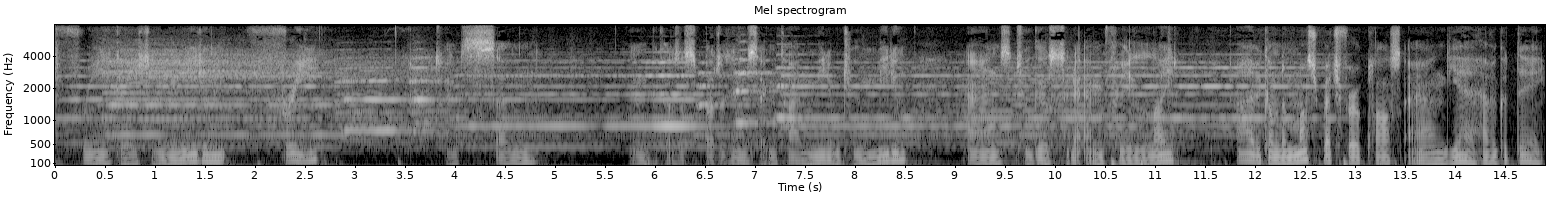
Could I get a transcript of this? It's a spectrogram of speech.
3 goes to the medium 3. 27. And because I spotted him second time, medium to medium. And 2 goes to the M3 light. I become the master batch for a class, and yeah, have a good day.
